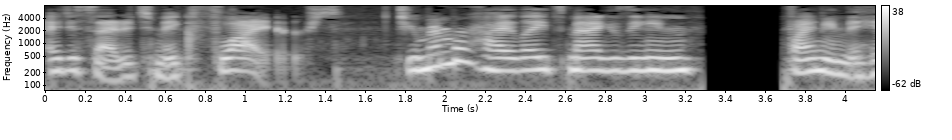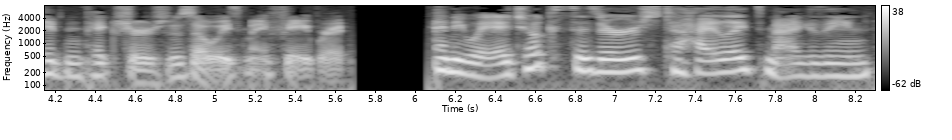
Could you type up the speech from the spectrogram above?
I decided to make flyers. Do you remember Highlights magazine? Finding the hidden pictures was always my favorite. Anyway, I took scissors to Highlights magazine,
